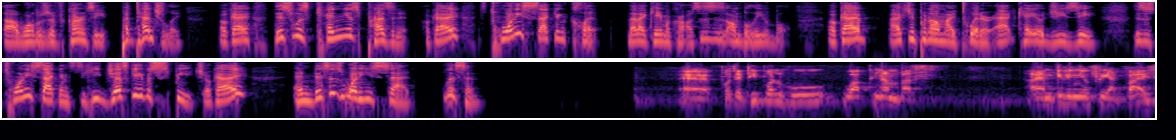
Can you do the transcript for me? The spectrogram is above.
uh, world reserve currency potentially. Okay. This was Kenya's president. Okay. It's 20 second clip that I came across. This is unbelievable. Okay. I actually put on my Twitter at KOGZ. This is 20 seconds. He just gave a speech, okay? And this is what he said. Listen. Uh, for the people who work numbers, I am giving you free advice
